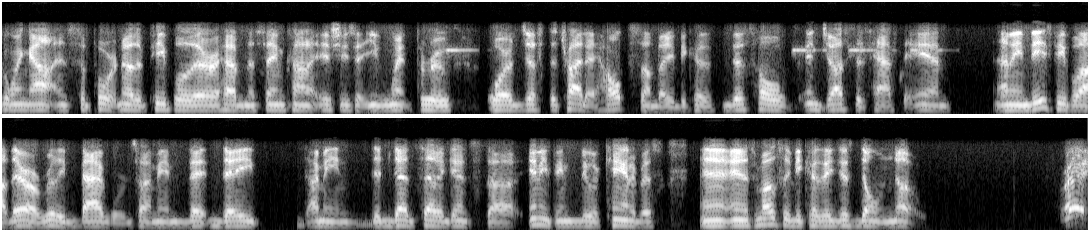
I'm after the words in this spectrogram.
going out and supporting other people that are having the same kind of issues that you went through, or just to try to help somebody because this whole injustice has to end. I mean, these people out there are really backwards. I mean, they they, I mean, they're dead set against uh, anything to do with cannabis, and, and it's mostly because they just don't know. Right.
